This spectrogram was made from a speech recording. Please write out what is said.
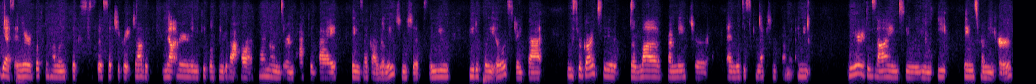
yes, and your book, The Hormone Fix, does such a great job. Of not very many people think about how our hormones are impacted by things like our relationships. And you beautifully illustrate that with regard to the love from nature and the disconnection from it. I mean, we're designed to you know eat things from the earth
